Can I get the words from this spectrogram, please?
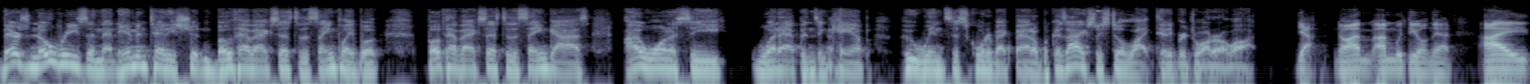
there's no reason that him and Teddy shouldn't both have access to the same playbook, both have access to the same guys. I want to see what happens in camp, who wins this quarterback battle, because I actually still like Teddy Bridgewater a lot. Yeah, no, I'm I'm with you on that. I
